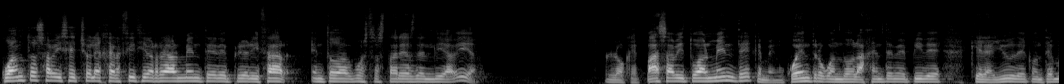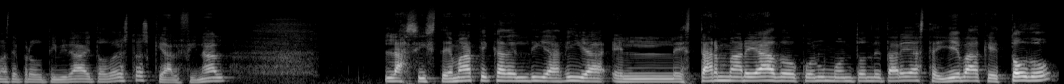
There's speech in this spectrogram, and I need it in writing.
¿Cuántos habéis hecho el ejercicio realmente de priorizar en todas vuestras tareas del día a día? Lo que pasa habitualmente, que me encuentro cuando la gente me pide que le ayude con temas de productividad y todo esto, es que al final la sistemática del día a día, el estar mareado con un montón de tareas, te lleva a que todo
